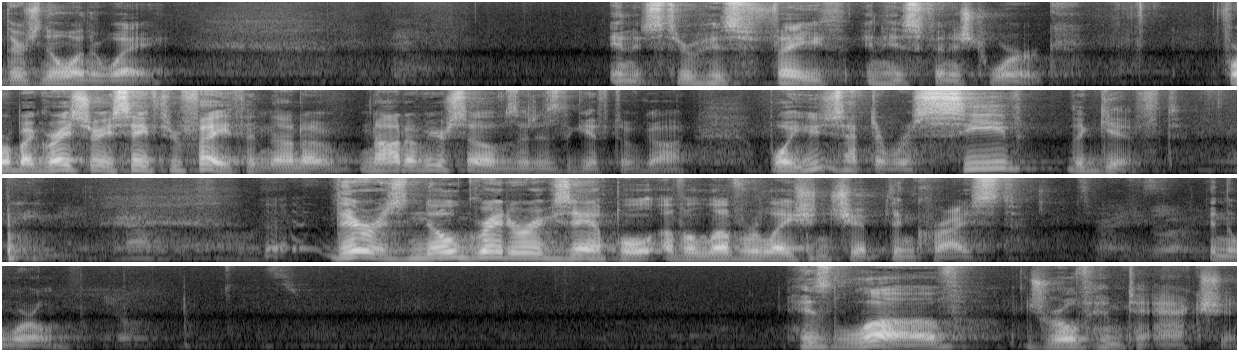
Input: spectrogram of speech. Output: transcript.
There's no other way and it's through his faith in his finished work. For by grace are you saved through faith, and not of, not of yourselves, it is the gift of God. Boy, you just have to receive the gift. There is no greater example of a love relationship than Christ in the world. His love drove him to action.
